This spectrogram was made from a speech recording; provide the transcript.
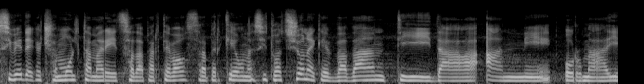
Si vede che c'è molta amarezza da parte vostra perché è una situazione che va avanti da anni ormai.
